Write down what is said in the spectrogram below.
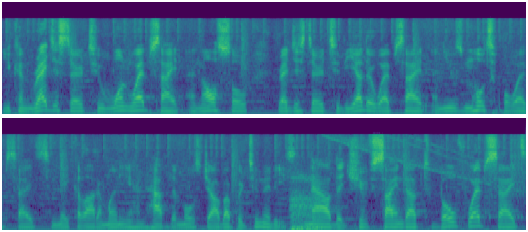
you can register to one website and also register to the other website and use multiple websites to make a lot of money and have the most job opportunities. Now that you've signed up to both websites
